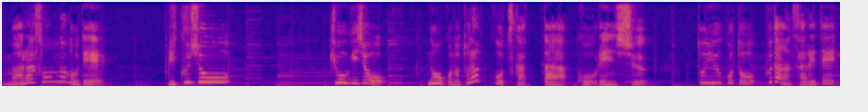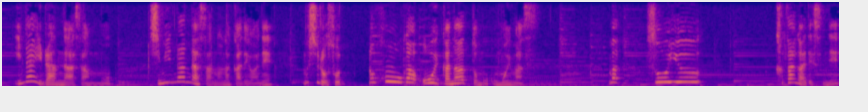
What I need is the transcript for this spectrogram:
うマラソンなので陸上競技場のこのトラックを使ったこう練習ということを普段されていないランナーさんも市民ランナーさんの中ではねむしろその方が多いかなとも思います。まあ、そういう方がですね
